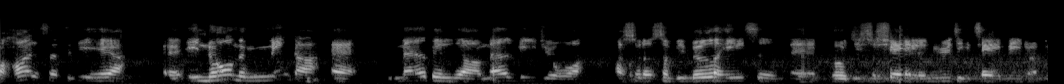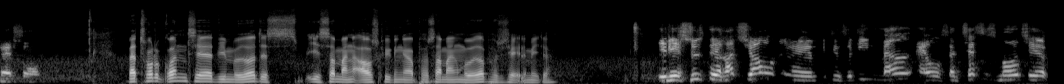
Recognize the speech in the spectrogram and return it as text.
forholde sig til de her øh, enorme mængder af madbilleder og madvideoer og sådan noget, som vi møder hele tiden øh, på de sociale, nye digitale medier og platforme. Hvad tror du grunden til, at vi møder det i så mange afskygninger på så mange måder på sociale medier? Jamen, jeg synes, det er ret sjovt. Øh, det er fordi mad er jo en fantastisk måde til at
